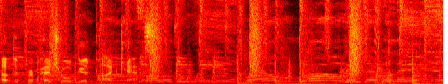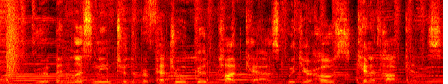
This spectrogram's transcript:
of the Perpetual Good Podcast. Listening to the Perpetual Good Podcast with your host, Kenneth Hopkins.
